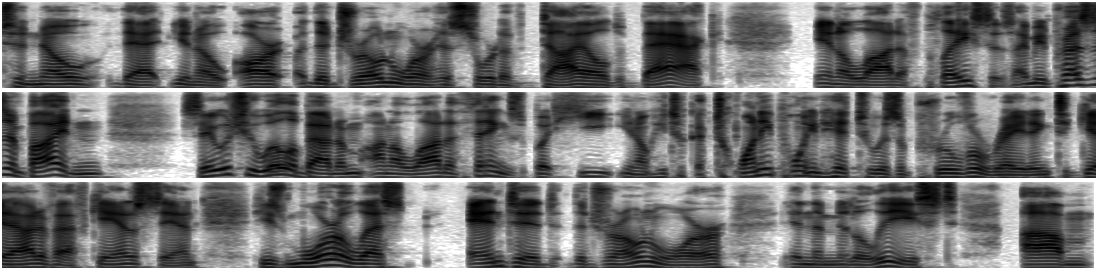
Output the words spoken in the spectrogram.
to know that, you know, our the drone war has sort of dialed back in a lot of places. I mean, President Biden, say what you will about him on a lot of things, but he, you know, he took a 20 point hit to his approval rating to get out of Afghanistan. He's more or less ended the drone war in the Middle East. Um,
